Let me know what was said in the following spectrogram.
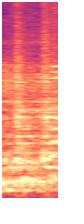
వెన్నెముక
